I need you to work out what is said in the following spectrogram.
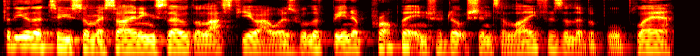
For the other two summer signings, though, the last few hours will have been a proper introduction to life as a Liverpool player.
